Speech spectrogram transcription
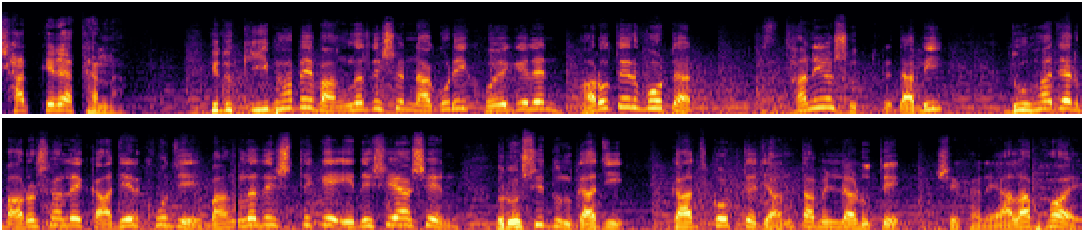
সাতক্ষীরা থানা। কিন্তু কীভাবে বাংলাদেশের নাগরিক হয়ে গেলেন ভারতের ভোটার? স্থানীয় সূত্রে দাবি দু হাজার বারো সালে কাজের খোঁজে বাংলাদেশ থেকে এদেশে আসেন রশিদুল গাজী। কাজ করতে যান তামিলনাড়ুতে। সেখানে আলাপ হয়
